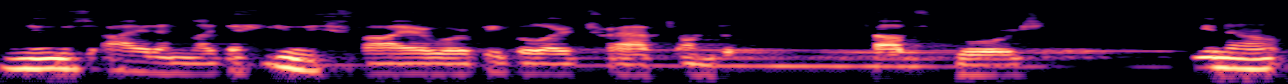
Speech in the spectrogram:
news item like a huge fire where people are trapped on the top floors. You know,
